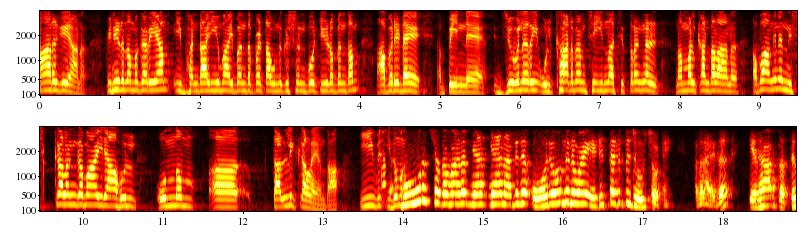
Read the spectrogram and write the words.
മാറുകയാണ്. പിന്നീട് നമുക്കറിയാം ഈ ഭണ്ഡാരിയുമായി ബന്ധപ്പെട്ട ഉണ്ണികൃഷ്ണൻ പോറ്റിയുടെ ബന്ധം അവരുടെ പിന്നെ ജുവലറി ഉദ്ഘാടനം ചെയ്യുന്ന ചിത്രങ്ങൾ നമ്മൾ കണ്ടതാണ്. അപ്പോൾ അങ്ങനെ നിഷ്കളങ്കമായി രാഹുൽ ഒന്നും തള്ളിക്കളയണ്ട. ഈ ഇത് നൂറ് ശതമാനം ഞാൻ ഞാൻ അതിന് ഓരോന്നിനുമായി എടുത്തെടുത്ത് ചോദിച്ചോട്ടെ. അതായത് യഥാർത്ഥത്തിൽ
